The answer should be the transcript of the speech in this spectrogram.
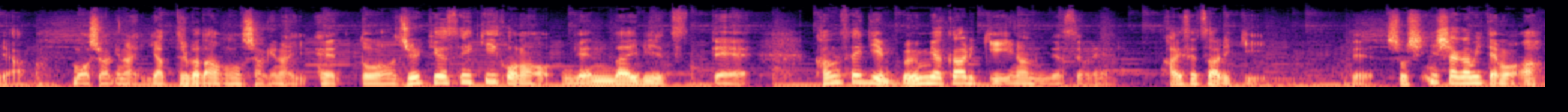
いや、申し訳ない。やってる方は申し訳ない。えっと、19世紀以降の現代美術って、完成に文脈ありきなんですよね。解説ありき。で、初心者が見ても、あ、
